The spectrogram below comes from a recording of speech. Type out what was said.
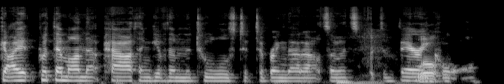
guide put them on that path and give them the tools to, to bring that out. So it's it's very well, cool.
